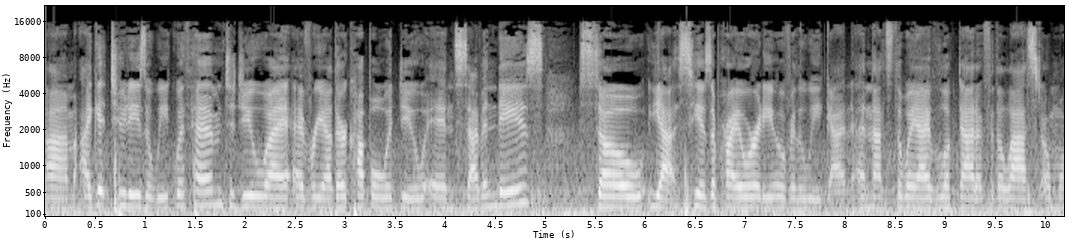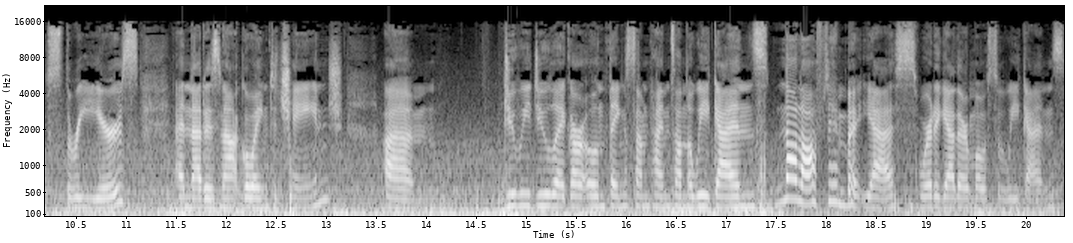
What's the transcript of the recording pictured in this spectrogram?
Um, I get two days a week with him to do what every other couple would do in seven days. So, yes, he is a priority over the weekend. And that's the way I've looked at it for the last almost three years. And that is not going to change. Um, do we do like our own things sometimes on the weekends? Not often, but yes, we're together most of the weekends.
